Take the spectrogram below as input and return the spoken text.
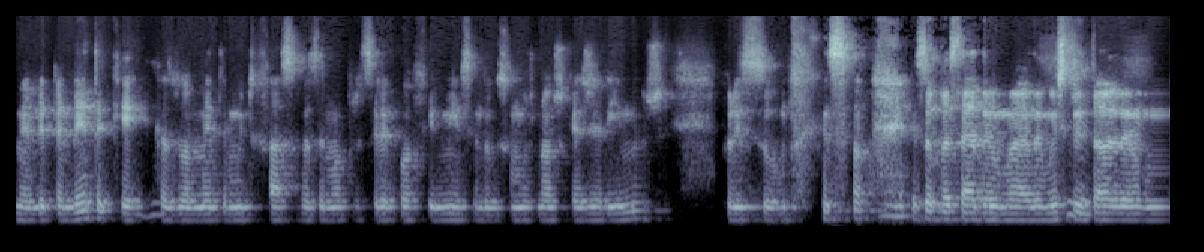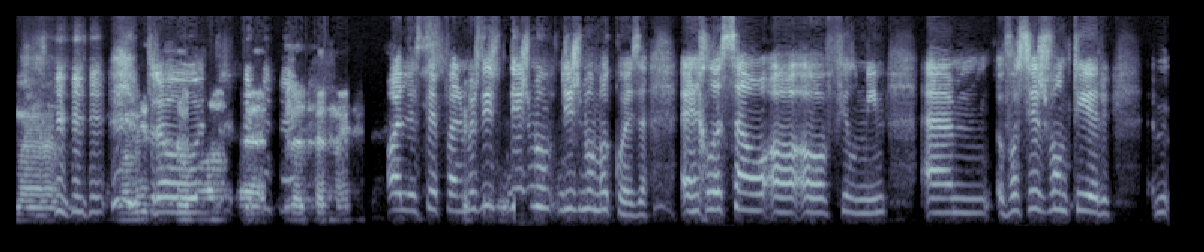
independente, que uhum. casualmente é muito fácil fazer uma parceria com a Filmin, sendo que somos nós que a gerimos por isso eu sou, eu sou passado de uma, de uma escritório de uma, uma para outra, Olha, Stefano, mas diz-me diz diz uma coisa, em relação ao, ao Filmin, um, vocês vão ter, hum,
